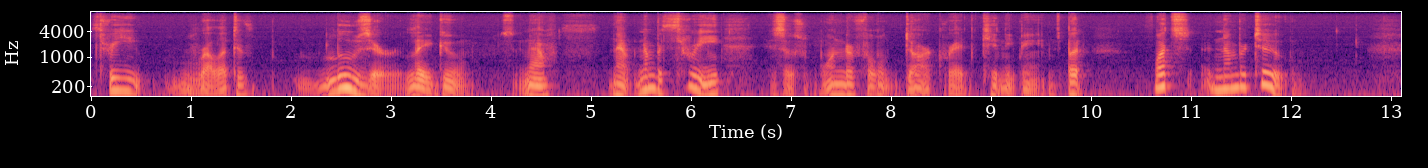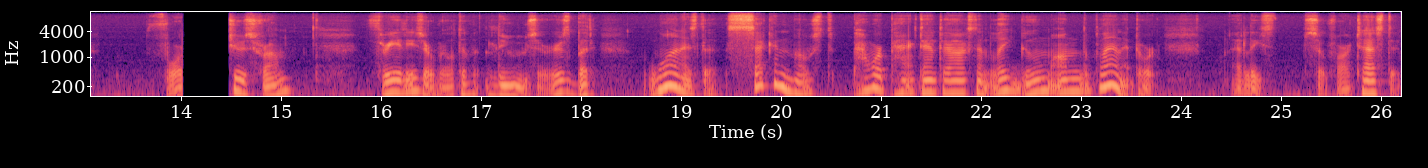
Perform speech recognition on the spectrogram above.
three relative loser legumes. Now, now number three is those wonderful dark red kidney beans. But what's number two? Four to choose from. Three of these are relative losers, but one is the second most power-packed antioxidant legume on the planet, or at least so far tested.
